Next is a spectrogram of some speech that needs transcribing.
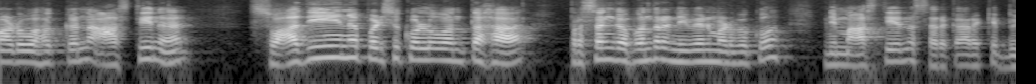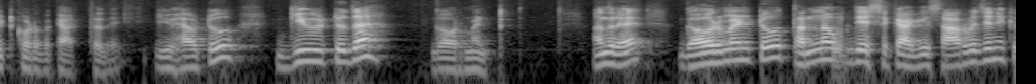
ಮಾಡುವ ಹಕ್ಕನ್ನು ಆಸ್ತಿನ ಸ್ವಾಧೀನಪಡಿಸಿಕೊಳ್ಳುವಂತಹ ಪ್ರಸಂಗ ಬಂದರೆ ನೀವೇನು ಮಾಡಬೇಕು? ನಿಮ್ಮ ಆಸ್ತಿಯನ್ನು ಸರ್ಕಾರಕ್ಕೆ ಬಿಟ್ಕೊಡ್ಬೇಕಾಗ್ತದೆ. You have to give to the government ಅಂದರೆ ಗೌರ್ಮೆಂಟು ತನ್ನ ಉದ್ದೇಶಕ್ಕಾಗಿ, ಸಾರ್ವಜನಿಕ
